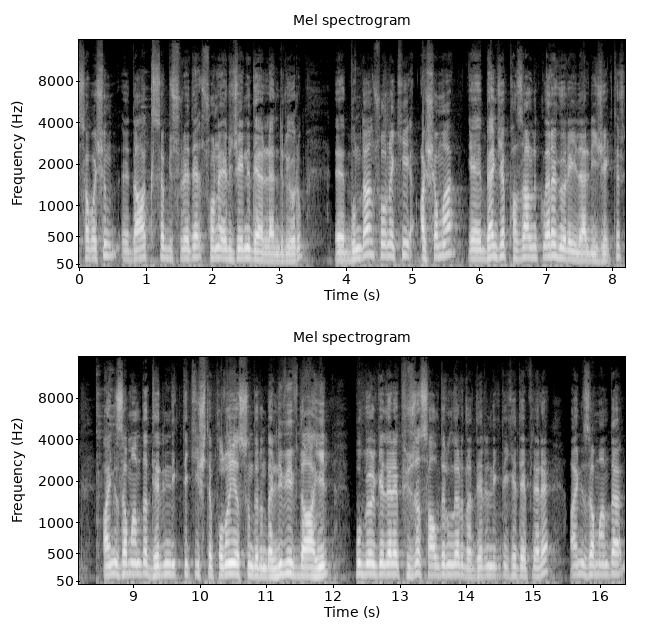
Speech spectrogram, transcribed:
savaşın daha kısa bir sürede sona ereceğini değerlendiriyorum. Bundan sonraki aşama bence pazarlıklara göre ilerleyecektir. Aynı zamanda derinlikteki işte Polonya sınırında Lviv dahil bu bölgelere füze saldırıları da derinlikteki hedeflere aynı zamanda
